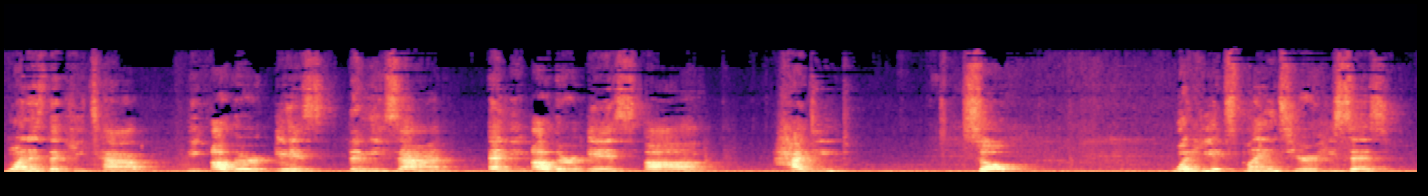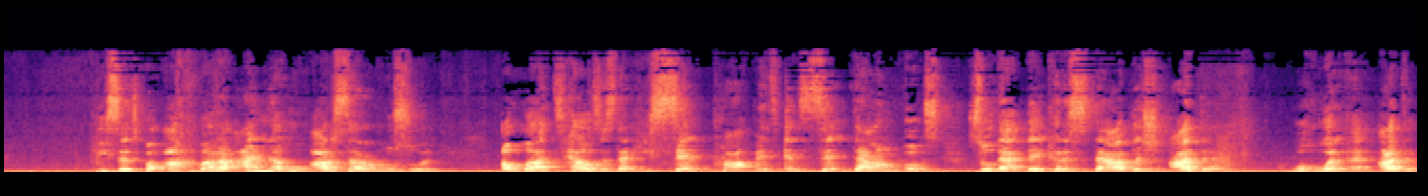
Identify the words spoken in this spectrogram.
One is the kitab, the other is the mizan, and the other is uh, hadid. So, what he explains here, he says, he says, فَأَخْبَرَ أَنَّهُ أَرْسَلَ الرُّسُلِ Allah tells us that He sent prophets and sent down books so that they could establish adl. وهو العدل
